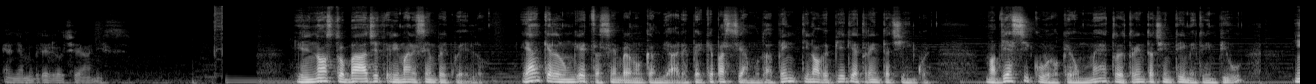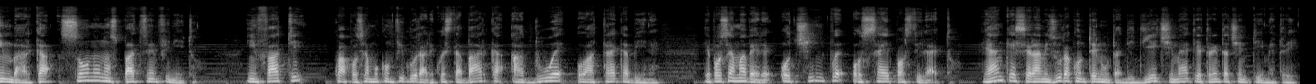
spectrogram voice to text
e andiamo a vedere l'Oceanis. Il nostro budget rimane sempre quello, e anche la lunghezza sembra non cambiare perché passiamo da 29 piedi a 35, ma vi assicuro che un metro e 30 cm in più In barca sono uno spazio infinito. Infatti, qua possiamo configurare questa barca a due o a tre cabine e possiamo avere o 5 o 6 posti letto. E anche se la misura contenuta di 10 metri e 30 centimetri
